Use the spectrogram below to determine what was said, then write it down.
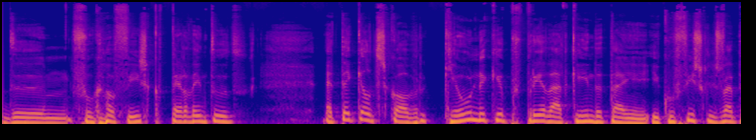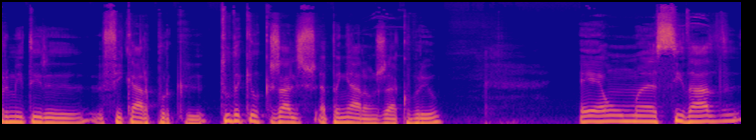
de hum, fuga ao fisco perdem tudo. Até que ele descobre que a única propriedade que ainda têm e que o fisco lhes vai permitir eh, ficar porque tudo aquilo que já lhes apanharam já cobriu é uma cidade,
